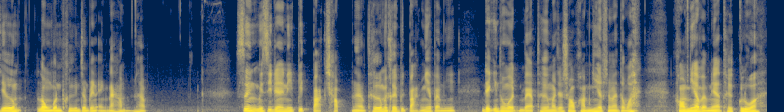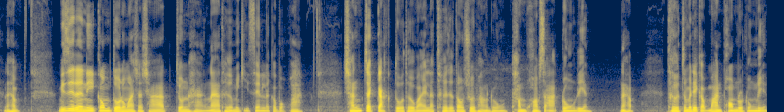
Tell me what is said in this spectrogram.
เยิ้มลงบนพื้นจนเป็นแอ่งน้ำนะครับ ซึ่งมิสซิเดนนี่ปิดปากฉับนะครับ เธอไม่เคยปิดปากเงียบแบบนี้ เด็กอินโทรเวิร์ตแบบเธอมักจะชอบความเงียบใช่ไหมแต่ว่าความเงียบแบบนี้เธอกลัวนะครับมิสซิเดนี่ก้มตัวลงมาช้าๆ จนห่างหน้าเธอไม่กี่เซนแล้วก็บอกว่า ฉันจะกักตัวเธอไว้และเธอจะต้องช่วยพาโรงทำความสะอาดโรงเรียนนะครับ เธอจะไม่ได้กลับบ้านพร้อมรถโรงเรียน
